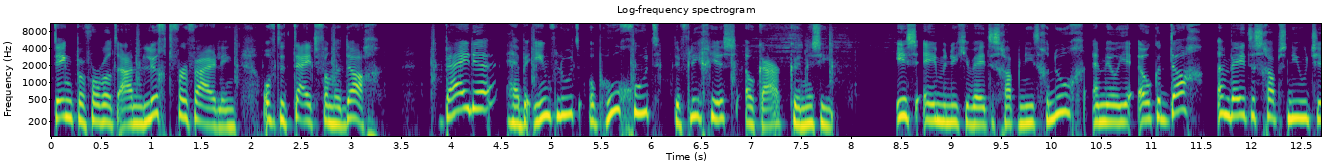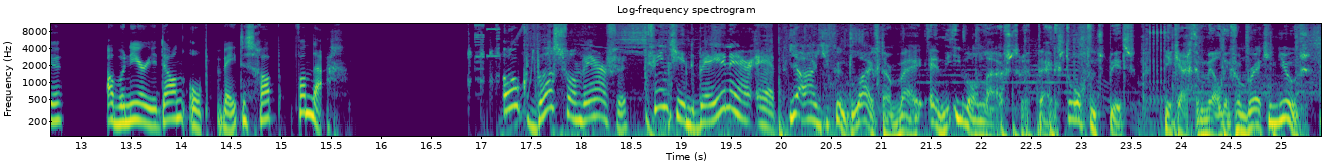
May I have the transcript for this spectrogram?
Denk bijvoorbeeld aan luchtvervuiling of de tijd van de dag. Beide hebben invloed op hoe goed de vliegjes elkaar kunnen zien. Is één minuutje wetenschap niet genoeg en wil je elke dag een wetenschapsnieuwtje? Abonneer je dan op Wetenschap vandaag. Ook Bas van Werven vind je in de BNR-app. Ja, je kunt live naar mij en Iwan luisteren tijdens de ochtendspits. Je krijgt een melding van Breaking News.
